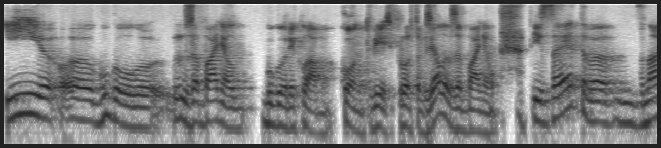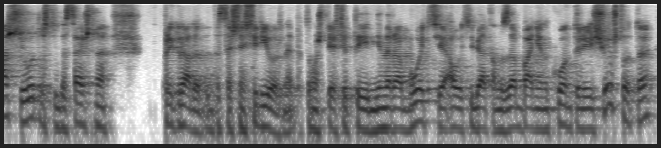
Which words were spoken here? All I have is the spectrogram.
и э, Google забанил Google рекламу, конт весь просто взял и забанил. Из-за этого в нашей отрасли достаточно преграда достаточно серьезная, потому что если ты не на работе, а у тебя там забанен конт или еще что-то,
